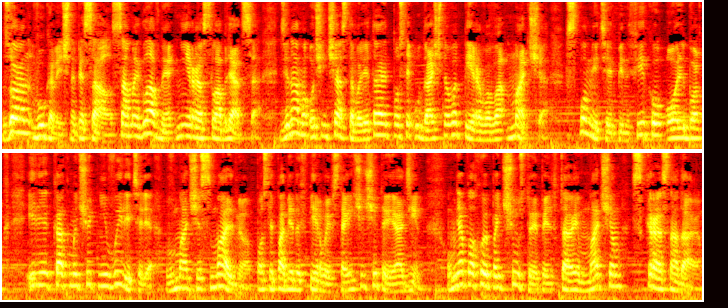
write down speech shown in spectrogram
Зоран Вукович написал, самое главное не расслабляться. Динамо очень часто вылетает после удачного первого матча. Вспомните Бенфику, Ольборг или как мы чуть не вылетели в матче с Мальмё после победы в первой встрече 4-1. У меня плохое предчувствие перед вторым матчем с Краснодаром.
